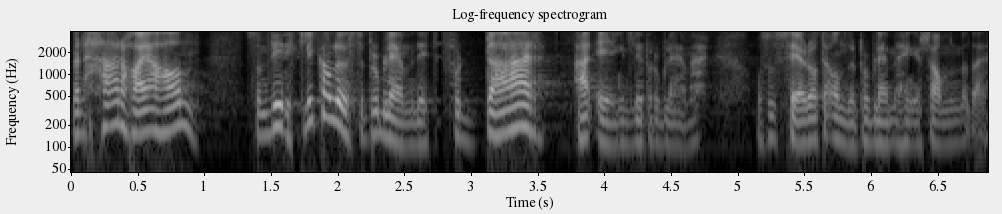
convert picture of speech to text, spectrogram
Men her har jeg han som virkelig kan løse problemet ditt, for der er egentlig problemet. Og så ser du at det andre problemet henger sammen med det.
